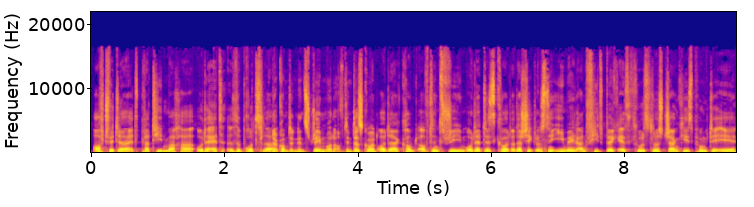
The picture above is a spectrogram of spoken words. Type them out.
auf Twitter, at Platinmacher oder at TheBrutzler. Oder kommt in den Stream oder auf den Discord. Oder kommt auf den Stream oder Discord oder schickt uns eine E-Mail an feedback at kurzlosjunkies.de.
